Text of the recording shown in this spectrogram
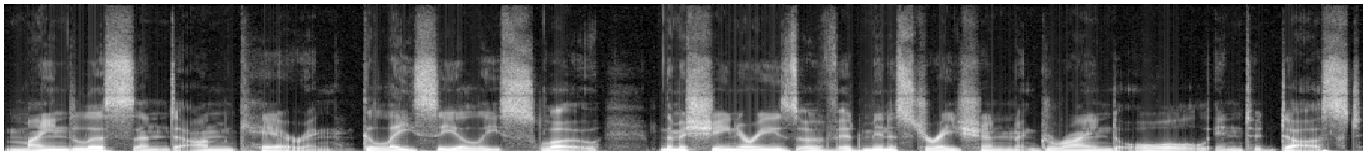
mindless and uncaring, glacially slow. The machineries of administration grind all into dust.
